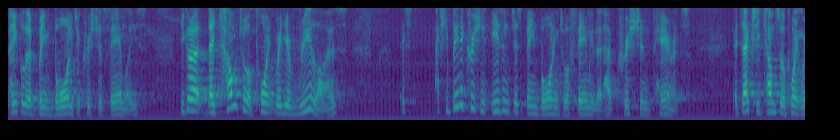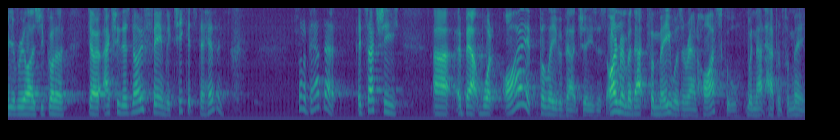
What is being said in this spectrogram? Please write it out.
people that have been born into Christian families, you got they come to a point where you realize it's actually being a Christian isn't just being born into a family that have Christian parents. It's actually come to a point where you realize you've got to go, actually, there's no family tickets to heaven. It's not about that. It's actually uh, about what I believe about Jesus. I remember that for me was around high school when that happened for me.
